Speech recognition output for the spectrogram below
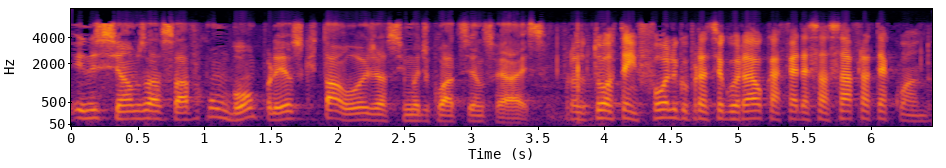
iniciamos a safra com um bom preço, que está hoje acima de 400 reais. O produtor tem fôlego para segurar o café dessa safra até quando?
